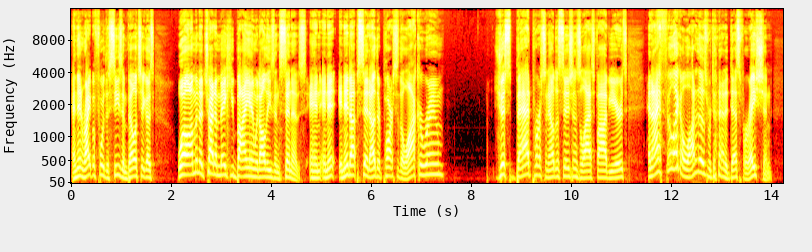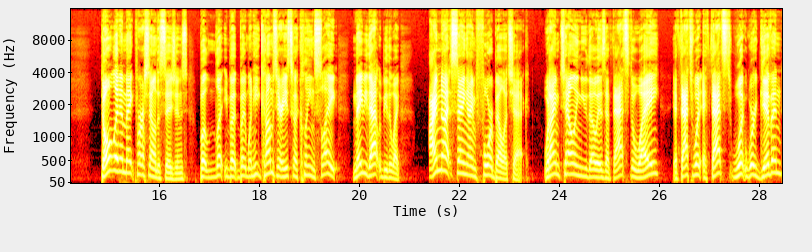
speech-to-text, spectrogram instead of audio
And then right before the season, Belichick goes, "Well, I'm going to try to make you buy in with all these incentives," and and it and it upset other parts of the locker room. Just bad personnel decisions the last five years, and I feel like a lot of those were done out of desperation. Don't let him make personnel decisions, but let but but when he comes here, he's a clean slate. Maybe that would be the way. I'm not saying I'm for Belichick. What I'm telling you though is if that's the way, if that's what if that's what we're given,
